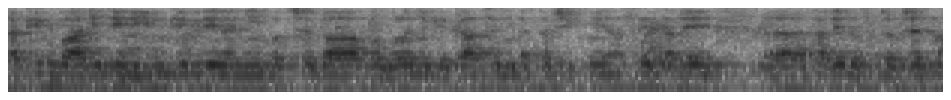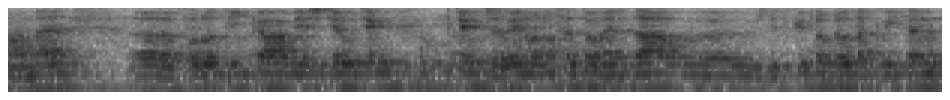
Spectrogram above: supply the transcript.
taky uvádí ty výjimky, kdy není potřeba povolení ke kácení, tak to všichni asi tady, tady dost dobře známe. Eh, podotýkám ještě u těch, u těch dřevin, ono se to nezdá, eh, vždycky to byl takový ten,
